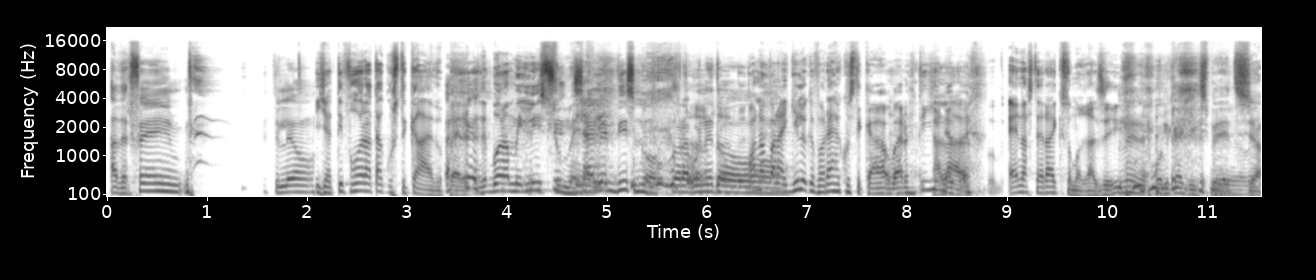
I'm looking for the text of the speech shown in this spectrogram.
Αδερφέ. Του λέω. Γιατί φορά τα ακουστικά εδώ πέρα; Δεν μπορούμε να μιλήσουμε. Silent disco. Τώρα που είναι το. Πάω να παραγγείλω και φοράει ακουστικά ο μπαρ. Τι γίνεται; Καλά. Ένα αστεράκι στο μαγαζί. Ναι, ναι, πολύ κακή εξυπηρέτηση. Α.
